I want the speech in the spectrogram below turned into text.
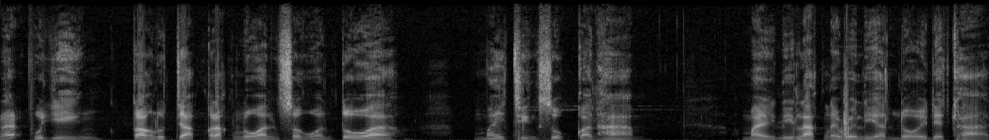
และผู้หญิงต้องรู้จักรักนวลสงวนตัว ไม่ชิงสุกก่อนห้าม ไม่ลีลักในวัยเรียนโดยเด็ดขาด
